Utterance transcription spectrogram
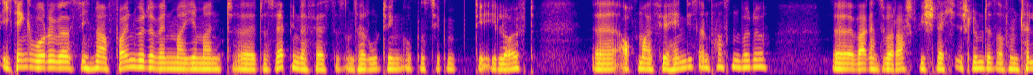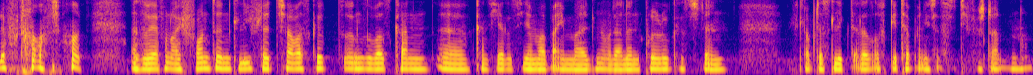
ich denke, worüber es sich noch freuen würde, wenn mal jemand äh, das Webinterface, das unter routing openstreetmap.de läuft, äh, auch mal für Handys anpassen würde. Äh, war ganz überrascht, wie schlecht, schlimm das auf dem Telefon ausschaut. Also wer von euch Frontend, Leaflet, JavaScript, irgend sowas kann, äh, kann sich ja das hier mal bei ihm melden oder einen Pull Request stellen. Ich glaube, das liegt alles auf GitHub, wenn ich das richtig verstanden habe.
